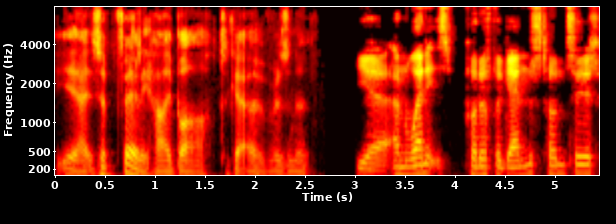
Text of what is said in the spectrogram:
Yeah, it's a fairly high bar to get over, isn't it? Yeah, and when it's put up against Hunted,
